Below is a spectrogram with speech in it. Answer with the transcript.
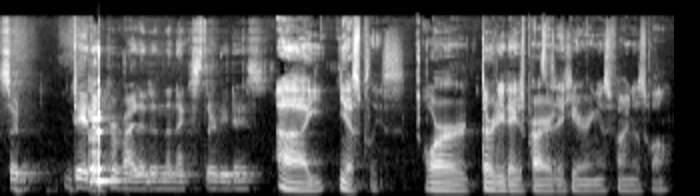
So data provided in the next thirty days? Uh, Yes, please. Or 30 days prior to hearing is fine as well.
